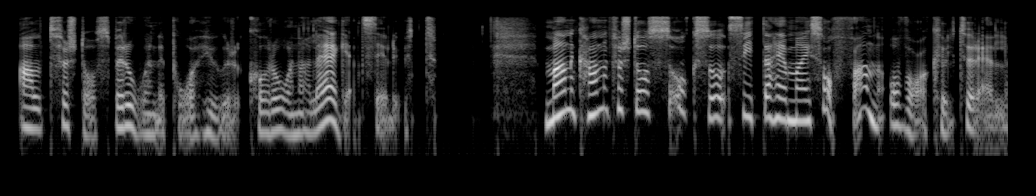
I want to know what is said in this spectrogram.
Allt förstås beroende på hur coronaläget ser ut. Man kan förstås också sitta hemma i soffan och vara kulturell.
